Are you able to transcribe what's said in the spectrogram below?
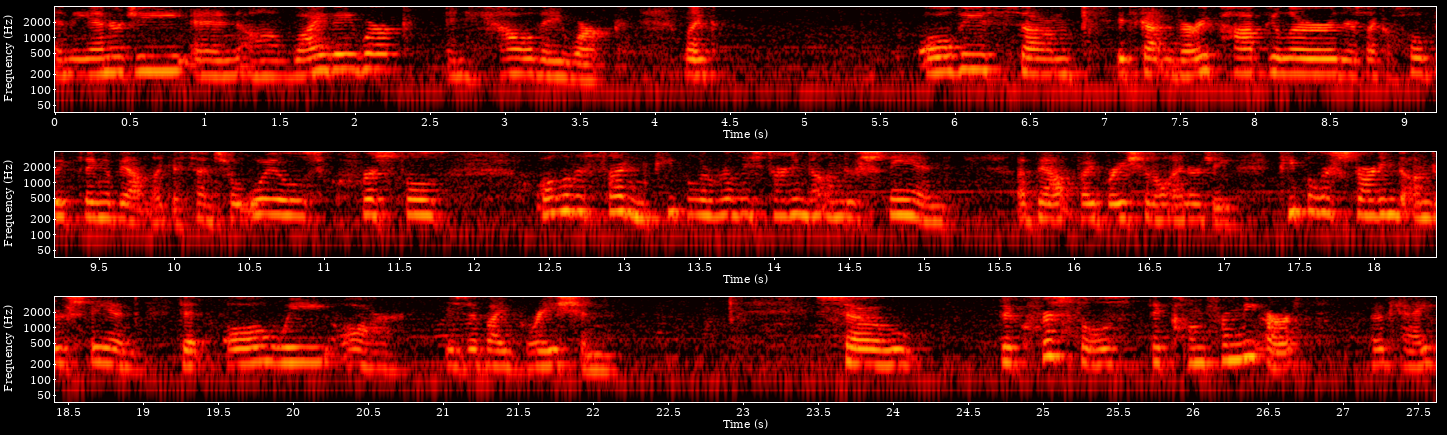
and the energy and uh, why they work and how they work. Like, all these, um, it's gotten very popular. There's like a whole big thing about like essential oils, crystals. All of a sudden, people are really starting to understand about vibrational energy. People are starting to understand that all we are is a vibration. So the crystals that come from the earth, okay,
